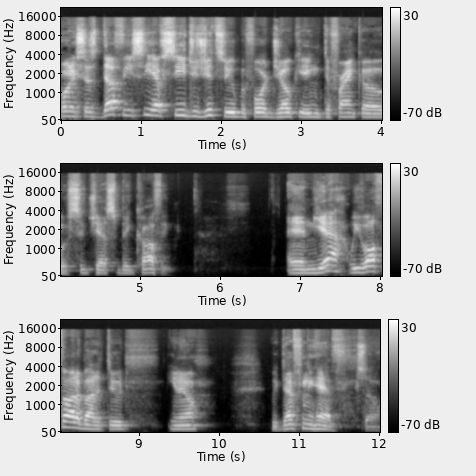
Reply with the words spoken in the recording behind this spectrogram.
Corny says Duffy CFC Jiu Jitsu before joking. DeFranco suggests big coffee. And yeah, we've all thought about it, dude. You know, we definitely have. So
